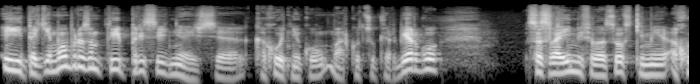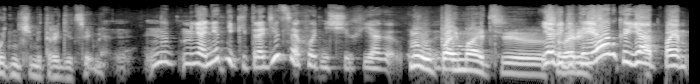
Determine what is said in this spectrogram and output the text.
И таким образом ты присоединяешься к охотнику Марку Цукербергу со своими философскими охотничьими традициями. Ну, у меня нет никаких традиций охотничьих. Я Ну, поймать, э, Я сварить. вегетарианка, я пойм-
